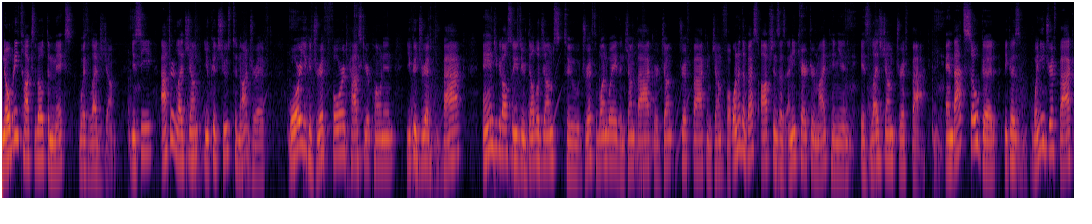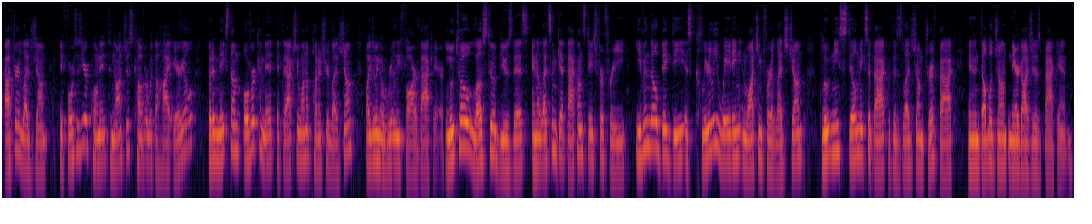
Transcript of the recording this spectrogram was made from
Nobody talks about the mix with ledge jump. You see, after ledge jump, you could choose to not drift, or you could drift forward past your opponent, you could drift back, and you could also use your double jumps to drift one way, then jump back, or jump, drift back, and jump forward. One of the best options as any character, in my opinion, is ledge jump, drift back. And that's so good because when you drift back after a ledge jump, it forces your opponent to not just cover with a high aerial, but it makes them overcommit if they actually want to punish your ledge jump by doing a really far back air. Gluto loves to abuse this, and it lets him get back on stage for free. Even though Big D is clearly waiting and watching for a ledge jump, Glutonny still makes it back with his ledge jump drift back, and then double jump nair dodges back in.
